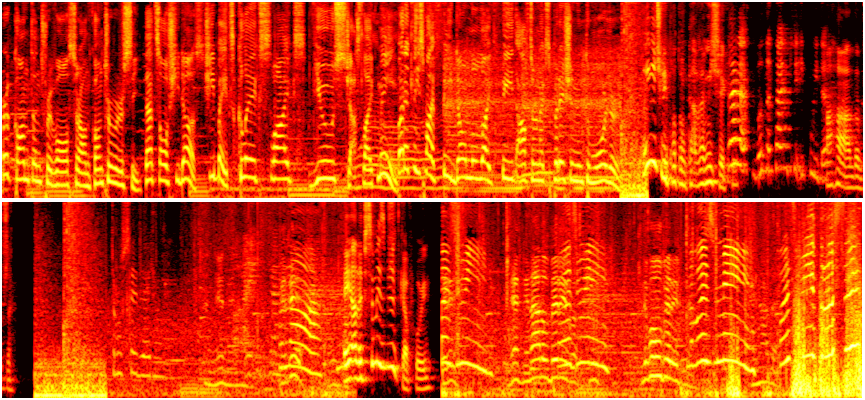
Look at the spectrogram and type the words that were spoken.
Her content revolves around controversy. That's all she does. She baits clicks, likes, views, just like me. But at least my feet don't look like feet after an expedition into Mordor. No idź mi po tą kawę, misiek. Zaraz, bo zatańczę i pójdę. Aha, dobrze. Trusy dają. Nie, nie. No. Ej, ale w sumie jest brzydka w chuj. Bo mi! Nie, nie nada ubieraj. jest mi! Nie mam ubieraj. No bo jest mi! Bo jest mi, proszę,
